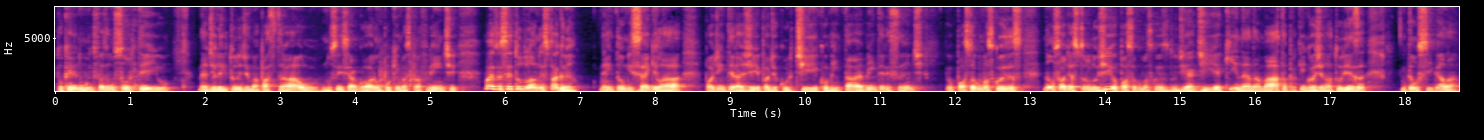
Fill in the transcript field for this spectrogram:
Tô querendo muito fazer um sorteio né, de leitura de mapa astral. Não sei se agora, um pouquinho mais para frente, mas vai ser tudo lá no Instagram. Né? Então me segue lá, pode interagir, pode curtir, comentar, é bem interessante. Eu posto algumas coisas, não só de astrologia, eu posto algumas coisas do dia a dia aqui, né, na mata, para quem gosta de natureza. Então siga lá.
